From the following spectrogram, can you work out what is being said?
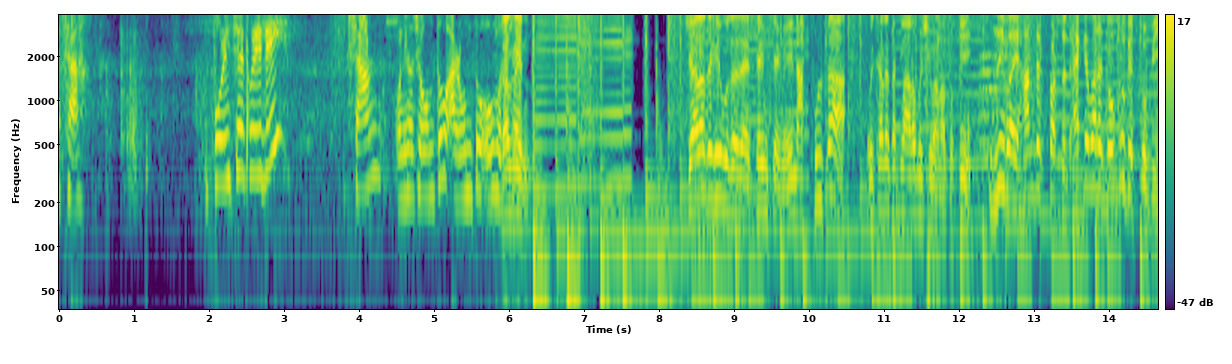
আচ্ছা পরিচয় করে দেই? শান উনি হচ্ছে অন্তু আর অন্তু ও হচ্ছে কাজিন। চেহারা দেখেই বোঝা যায় সেম সেম এই নাকফুলটা ওইখানে থাকলে আরও বেশি বানাতো কি? জি ভাই হান্ড্রেড পার্সেন্ট। একেবারে ডুপ্লিকেট কপি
